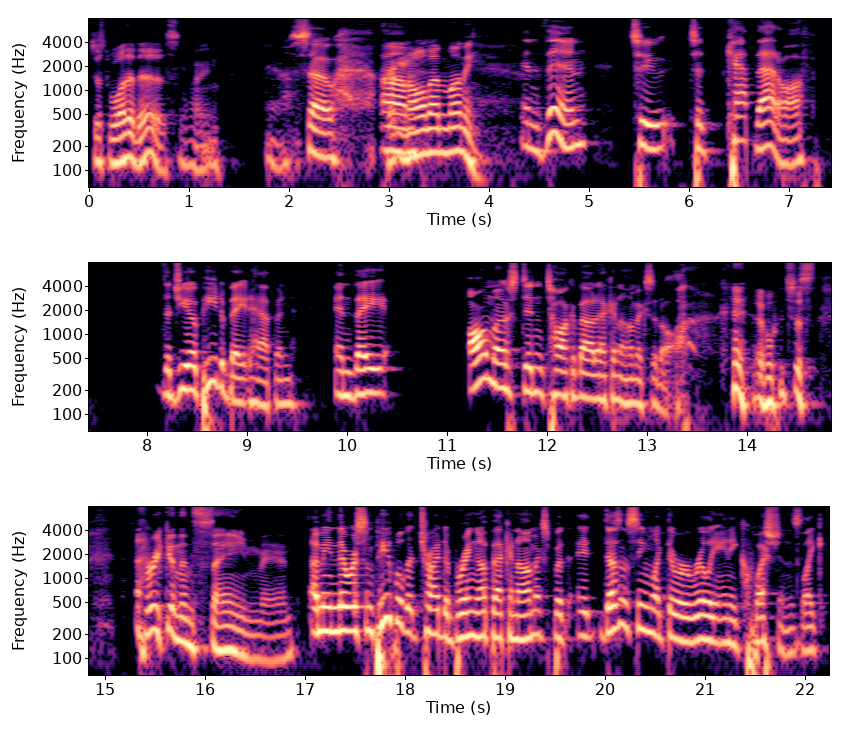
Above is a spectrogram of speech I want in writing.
just what it is. Like Yeah. So, um, all that money. And then to to cap that off, the GOP debate happened, and they almost didn't talk about economics at all. Which is freaking insane, man. I mean, there were some people that tried to bring up economics, but it doesn't seem like there were really any questions like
